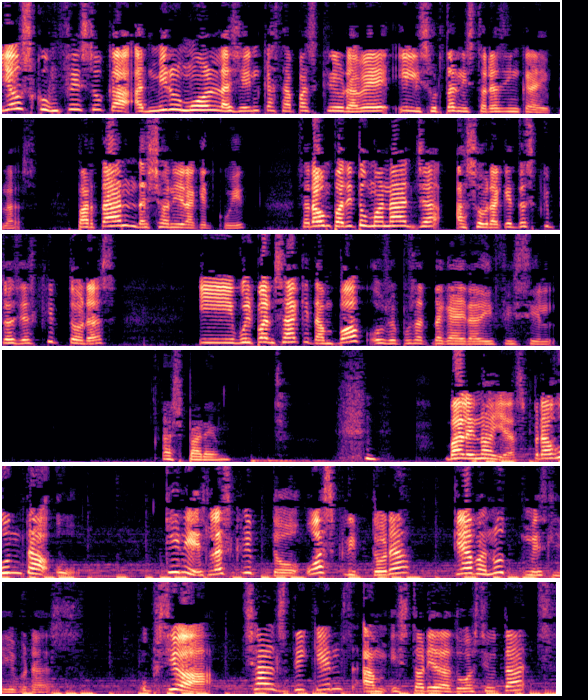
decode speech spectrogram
Ja us confesso que admiro molt la gent que sap escriure bé i li surten històries increïbles. Per tant, d'això anirà aquest quiz. serà un petit homenatge a sobre aquests escriptors i escriptores i vull pensar que tampoc us he posat de gaire difícil. Esperem. Vale, noies, pregunta 1. Quin és l'escriptor o escriptora que ha venut més llibres? Opció A, Charles Dickens amb Història de dues ciutats,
